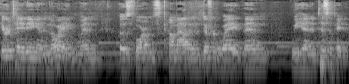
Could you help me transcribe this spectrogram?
irritating and annoying when those forms come out in a different way than we had anticipated.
